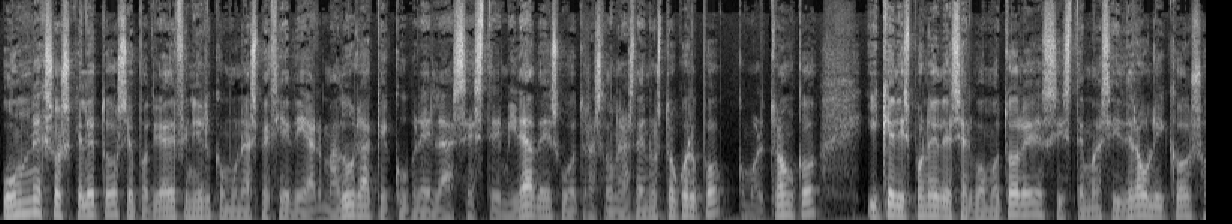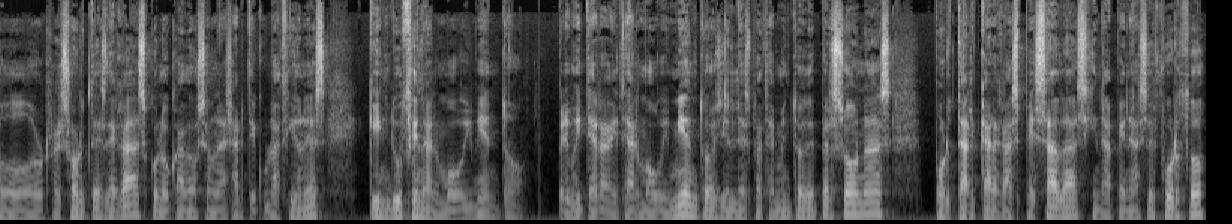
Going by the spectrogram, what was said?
Un exoesqueleto se podría definir como una especie de armadura que cubre las extremidades u otras zonas de nuestro cuerpo, como el tronco, y que dispone de servomotores, sistemas hidráulicos o resortes de gas colocados en las articulaciones que inducen al movimiento. Permite realizar movimientos y el desplazamiento de personas, portar cargas pesadas sin apenas esfuerzo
